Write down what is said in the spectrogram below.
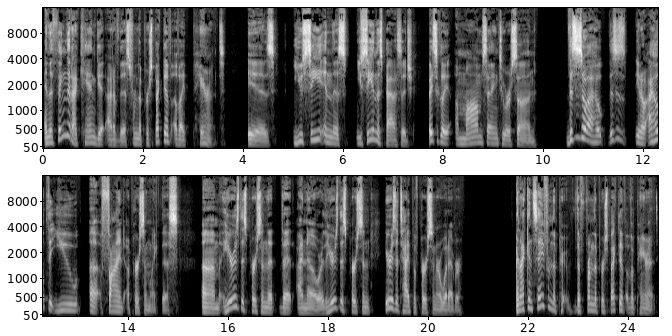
And the thing that I can get out of this from the perspective of a parent is you see in this you see in this passage basically a mom saying to her son, this is how I hope this is, you know, I hope that you uh, find a person like this. Um, here is this person that that I know, or here's this person, here is a type of person, or whatever. And I can say from the, the from the perspective of a parent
